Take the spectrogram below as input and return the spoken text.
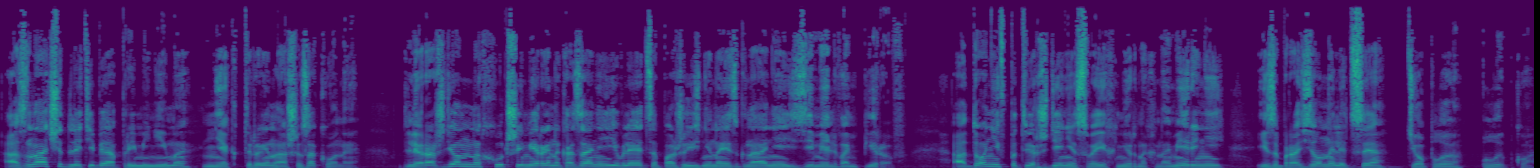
А значит, для тебя применимы некоторые наши законы – для рожденных худшей мерой наказания является пожизненное изгнание из земель вампиров. Адоний в подтверждение своих мирных намерений изобразил на лице теплую улыбку.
